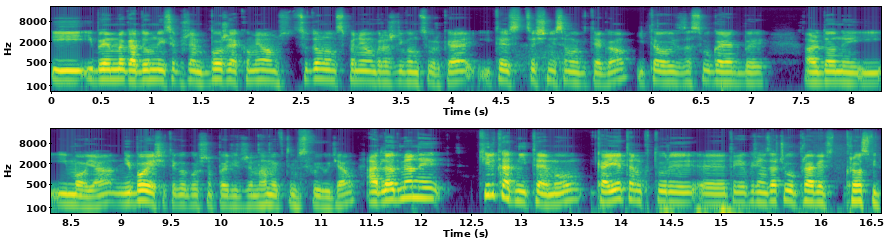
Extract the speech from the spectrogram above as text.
i, i byłem mega dumny i sobie myślałem, Boże, jaką miałam cudowną, wspaniałą, wrażliwą córkę i to jest coś niesamowitego i to zasługa jakby Aldony i, i moja. Nie boję się tego głośno powiedzieć, że mamy w tym swój udział. A dla odmiany kilka dni temu Kajetan, który, e, tak jak powiedziałem, zaczął uprawiać crossfit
